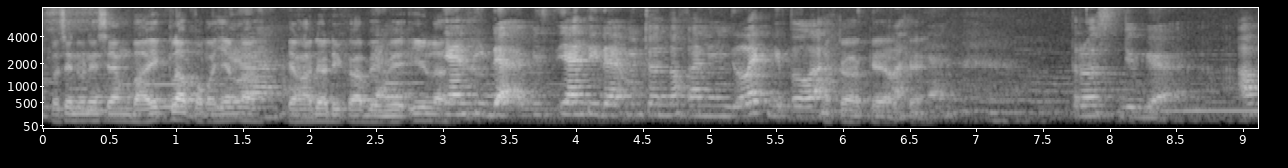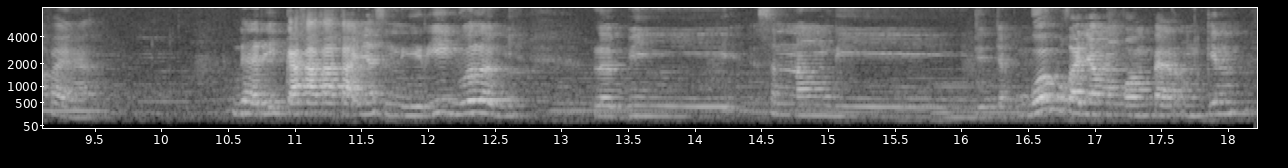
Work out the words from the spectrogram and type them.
bahasa Indonesia yang baik lah pokoknya Iya. lah, yang ada di KBBI yang, lah. yang tidak yang tidak mencontohkan yang jelek gitu lah Oke, oke, oke. istilahnya. terus juga apa ya dari kakak-kakaknya sendiri gue lebih lebih senang di jenjang gue bukannya mengcompare mungkin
